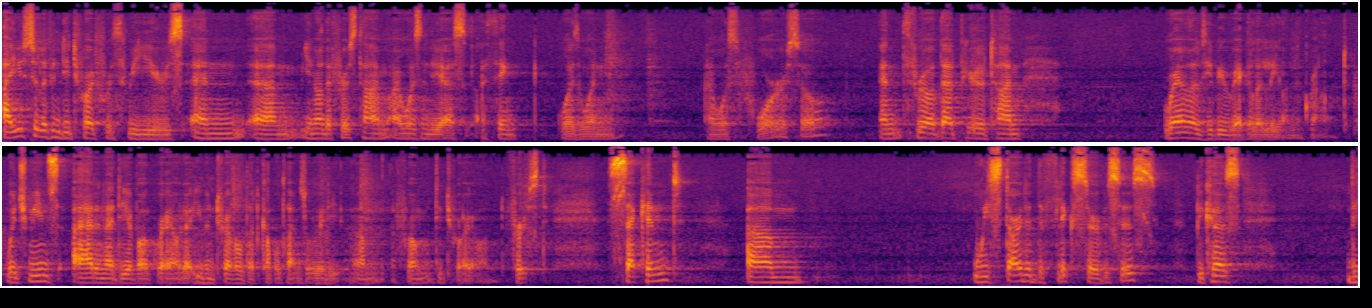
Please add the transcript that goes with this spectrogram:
I used to live in Detroit for three years, and um, you know, the first time I was in the US, I think, was when I was four or so and throughout that period of time, relatively regularly on the ground, which means I had an idea about Greyhound. I even traveled a couple times already um, from Detroit on, first. Second, um, we started the Flix services because the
